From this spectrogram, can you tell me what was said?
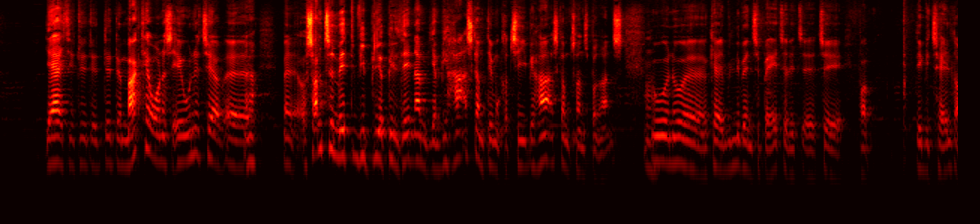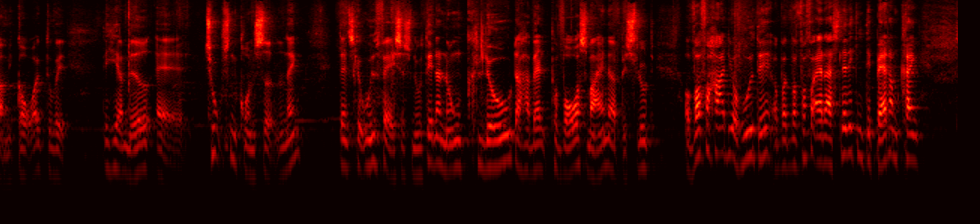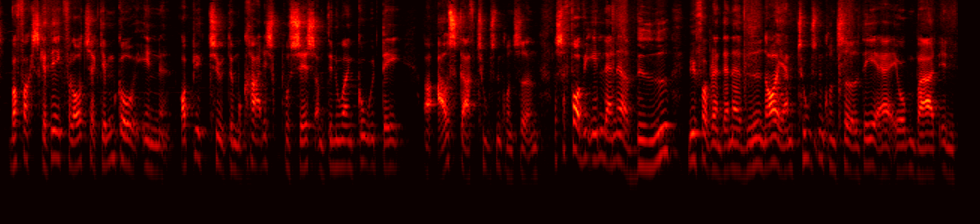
Ja, det, det, det, det, det magthavernes evne til at... Øh, ja. men, og samtidig med, at vi bliver bildet ind om, jamen vi har skam demokrati, vi har skam transparens. Mm. Nu, nu øh, kan jeg lige vende tilbage til, lidt, til, til det, vi talte om i går, ikke? Du ved, det her med at 1000 grundsedlen, ikke? den skal udfases nu. Det er der nogle kloge, der har valgt på vores vegne at beslutte. Og hvorfor har de overhovedet det? Og hvorfor er der slet ikke en debat omkring, hvorfor skal det ikke få lov til at gennemgå en objektiv demokratisk proces, om det nu er en god idé at afskaffe 1000 grundsedlen. Og så får vi et eller andet at vide. Vi får blandt andet at vide, at 1000 grundseddel, det er åbenbart en,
